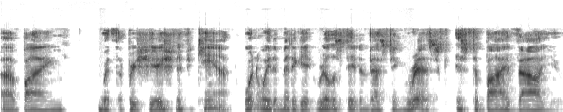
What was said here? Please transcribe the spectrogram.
uh, buying with appreciation if you can. One way to mitigate real estate investing risk is to buy value.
